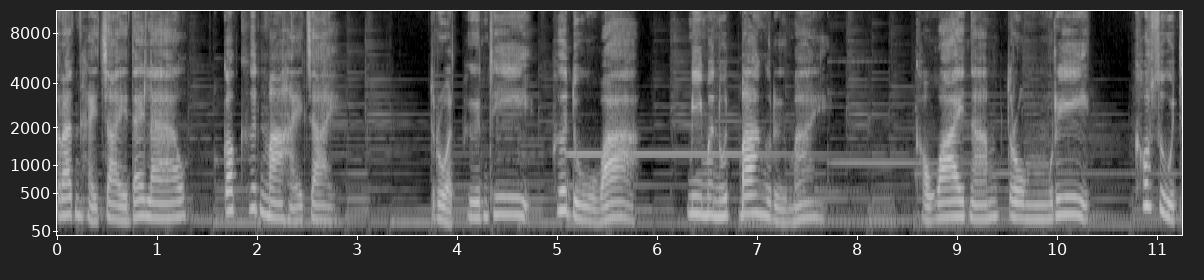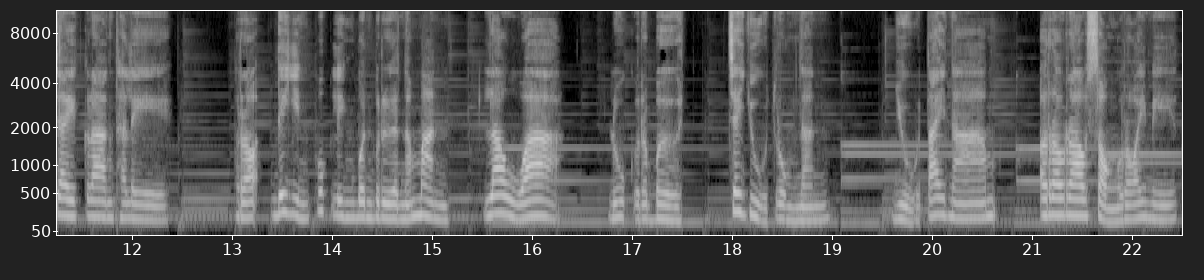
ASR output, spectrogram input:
กลั้นหายใจได้แล้ว ก็ขึ้นมาหายใจ ตรวจพื้นที่เพื่อดูว่า มีมนุษย์บ้างหรือไม่ เขาว่ายน้ำตรงรีดเข้าสู่ใจกลางทะเล เพราะได้ยินพวกลิงบนเรือน้ำมัน เล่าว่า ลูกระเบิดจะอยู่ตรงนั้น อยู่ใต้น้ำราวๆสองร้อยเมตร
